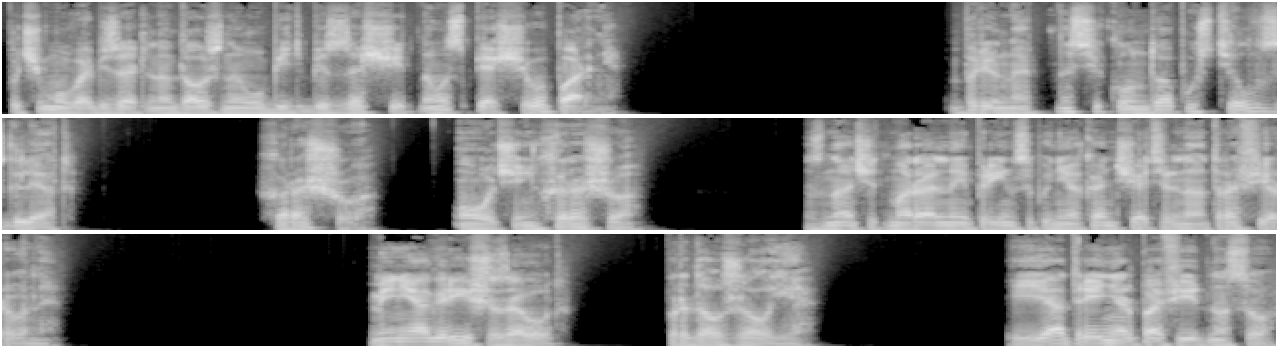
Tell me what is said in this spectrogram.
почему вы обязательно должны убить беззащитного спящего парня. Брюнет на секунду опустил взгляд. Хорошо, очень хорошо. Значит, моральные принципы не окончательно атрофированы. «Меня Гриша зовут», продолжал я. «Я тренер по фитнесу.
